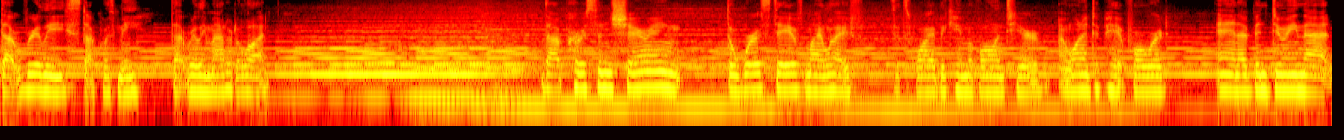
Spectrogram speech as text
that really stuck with me. That really mattered a lot. That person sharing the worst day of my life, that's why I became a volunteer. I wanted to pay it forward. And I've been doing that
